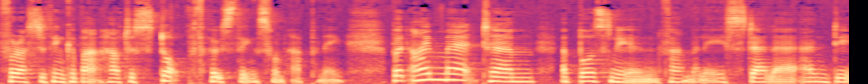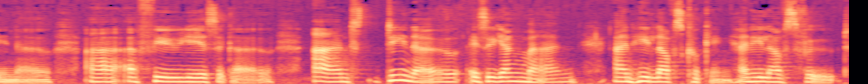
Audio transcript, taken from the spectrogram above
for us to think about how to stop those things from happening. But I met um, a Bosnian family, Stella and Dino, uh, a few years ago, and Dino is a young man and he loves cooking and he loves food.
